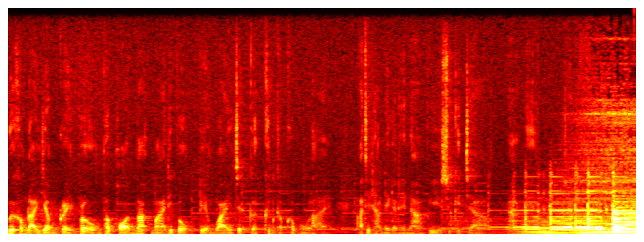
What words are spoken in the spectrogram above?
เมื่อข้าหลายยำเกรงพระองค์พระพรมากมายที่พระองค์เตรียมไว้จะเกิดขึ้นกับข้าพงหลาย อธิษฐานในกันในนามพระเยซูคริสต์เจ้าอาเมน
